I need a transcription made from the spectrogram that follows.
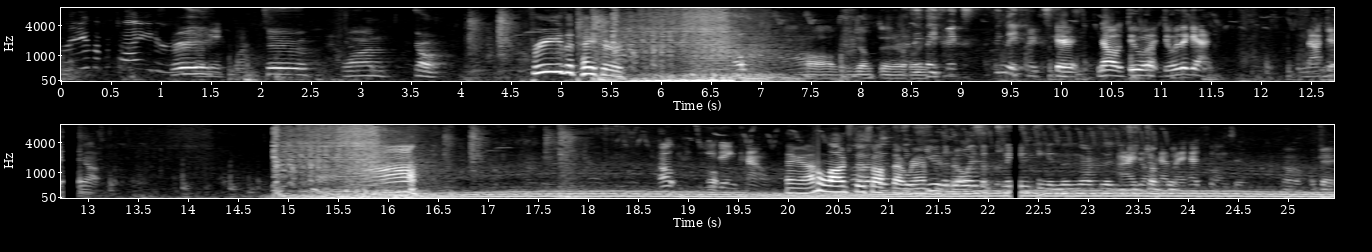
Free the potato. Let Three, me, one. two, one, go. Free the tater. Oh, oh, we jumped in I think they early. fixed. I think they fixed Here, it. no, do it. Do it again. Not getting up. Ah. Oh, you didn't count. Hang on, I'm gonna launch this Uh, off that you ramp hear the noise of clinking, and then after that you I just don't jump have in. my headphones in. Oh, okay.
